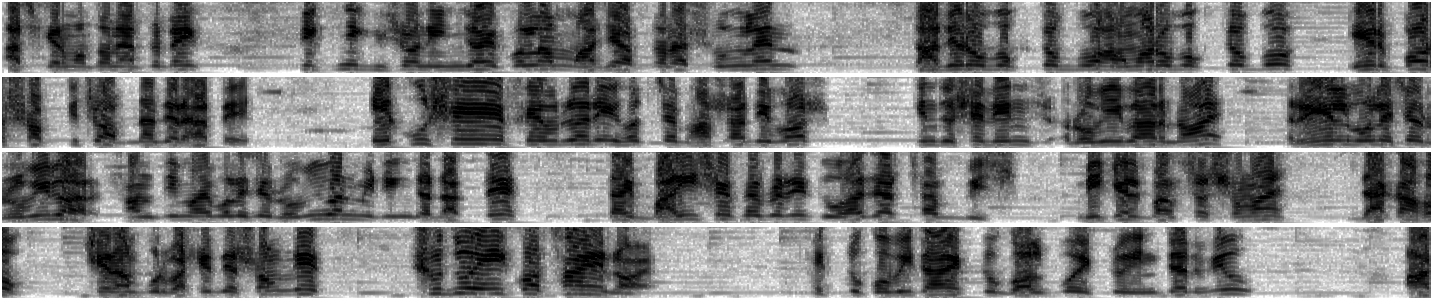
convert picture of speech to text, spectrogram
আজকের মতন এতটাই। পিকনিক ভীষণ এনজয় করলাম। মাঝে আপনারা শুনলেন, তাদেরও বক্তব্য, আমারও বক্তব্য। এরপর সবকিছু আপনাদের হাতে। একুশে ফেব্রুয়ারি হচ্ছে ভাষা দিবস। কিন্তু সেদিন রবিবার নয়, রেল বলেছে রবিবার, শান্তিময় বলেছে রবিবার মিটিংটা ডাকতে। তাই বাইশে ফেব্রুয়ারি দু হাজার ছাব্বিশ বিকেল পাঁচটার সময় দেখা হোক শ্রীরামপুরবাসীদের সঙ্গে। শুধু এই কথায় নয়, একটু কবিতা, একটু গল্প, একটু ইন্টারভিউ আর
